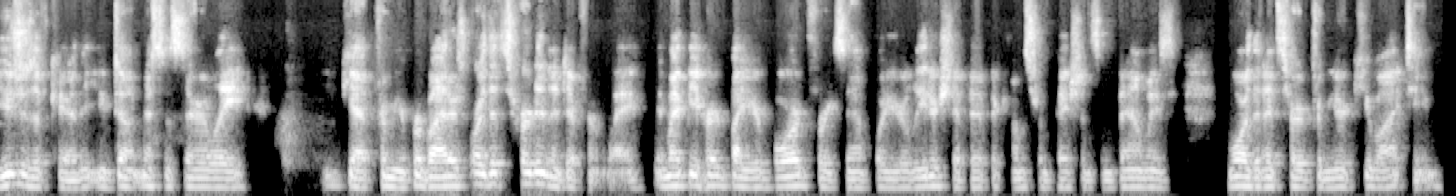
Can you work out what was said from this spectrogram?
users of care that you don't necessarily get from your providers or that's heard in a different way. It might be heard by your board, for example, your leadership if it comes from patients and families more than it's heard from your QI team.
